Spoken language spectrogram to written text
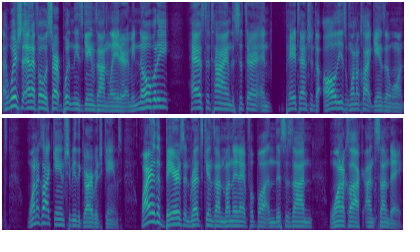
I wish the NFL would start putting these games on later. I mean, nobody has the time to sit there and pay attention to all these one o'clock games at once. One o'clock games should be the garbage games. Why are the Bears and Redskins on Monday Night Football and this is on one o'clock on Sunday?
